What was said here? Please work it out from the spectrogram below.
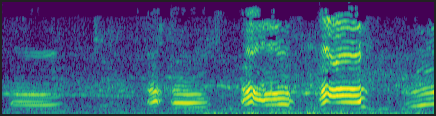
Uh-oh. Uh-oh. Uh-oh. Uh-oh. Oh.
